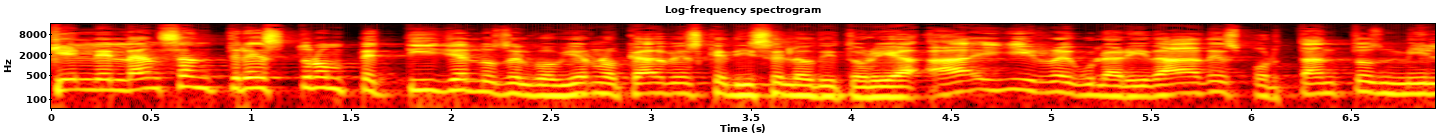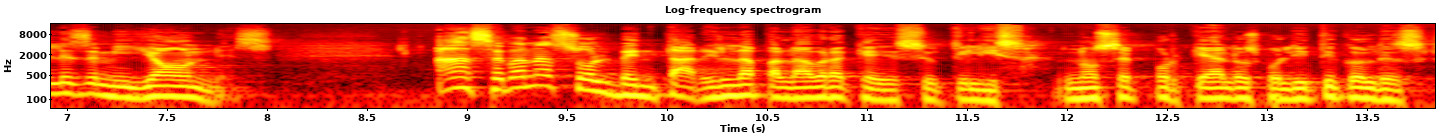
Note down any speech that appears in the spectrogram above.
que le lanzan tres trompetillas los del gobierno cada vez que dice la auditoría, hay irregularidades por tantos miles de millones. Ah, se van a solventar, es la palabra que se utiliza. No sé por qué a los políticos les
